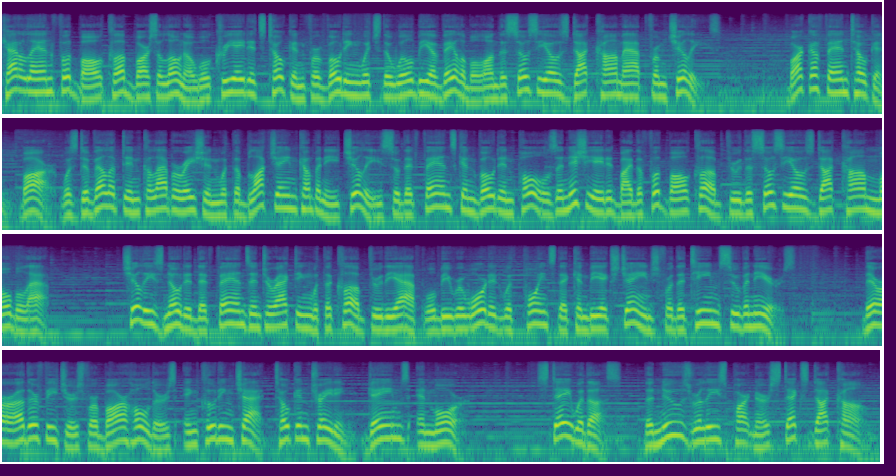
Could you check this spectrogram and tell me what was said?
Catalan Football Club Barcelona will create its token for voting which the will be available on the Socios.com app from Chiliz. Barca Fan Token (BAR) was developed in collaboration with the blockchain company Chiliz so that fans can vote in polls initiated by the football club through the Socios.com mobile app. Chiliz noted that fans interacting with the club through the app will be rewarded with points that can be exchanged for the team's souvenirs. There are other features for bar holders, including chat, token trading, games, and more. Stay with us. The news release partner Stex.com.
